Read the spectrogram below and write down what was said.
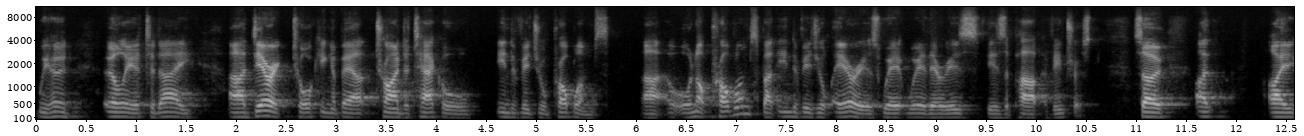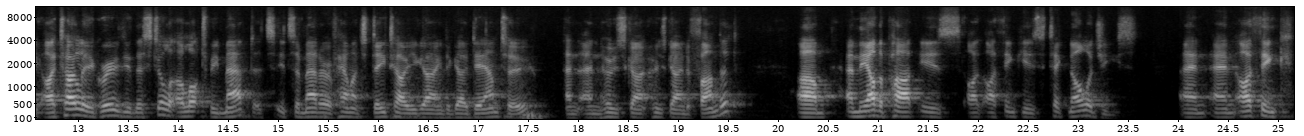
we heard earlier today uh, Derek talking about trying to tackle individual problems, uh, or not problems, but individual areas where, where there is is a part of interest. So I, I, I totally agree with you. There's still a lot to be mapped. It's it's a matter of how much detail you're going to go down to, and, and who's going who's going to fund it. Um, and the other part is I, I think is technologies. And, and I think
